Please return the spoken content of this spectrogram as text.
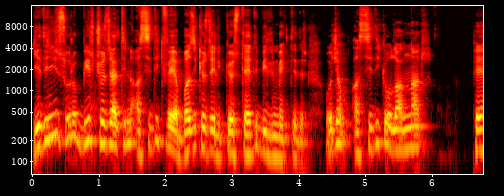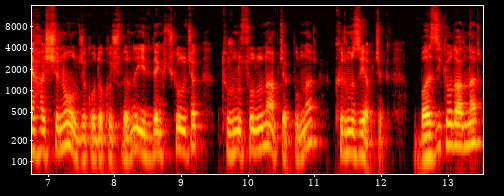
7. soru bir çözeltinin asidik veya bazik özellik gösterdiği bilinmektedir. Hocam asidik olanlar pH'ı ne olacak oda koşullarında? 7'den küçük olacak. Turnusolu ne yapacak bunlar? Kırmızı yapacak. Bazik olanlar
